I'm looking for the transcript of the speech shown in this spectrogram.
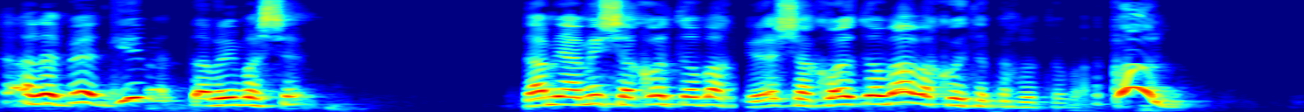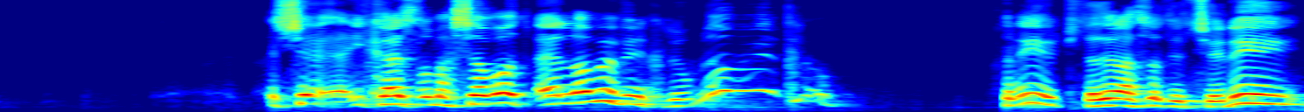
כל א' ב' ג' מדברים השם. אדם יאמין שהכל טובה יראה שהכל טובה והכל יתהפך לטובה. הכל! שייכנס למחשבות לא מבין כלום לא מבין כלום. אני אשתדל לעשות את שלי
